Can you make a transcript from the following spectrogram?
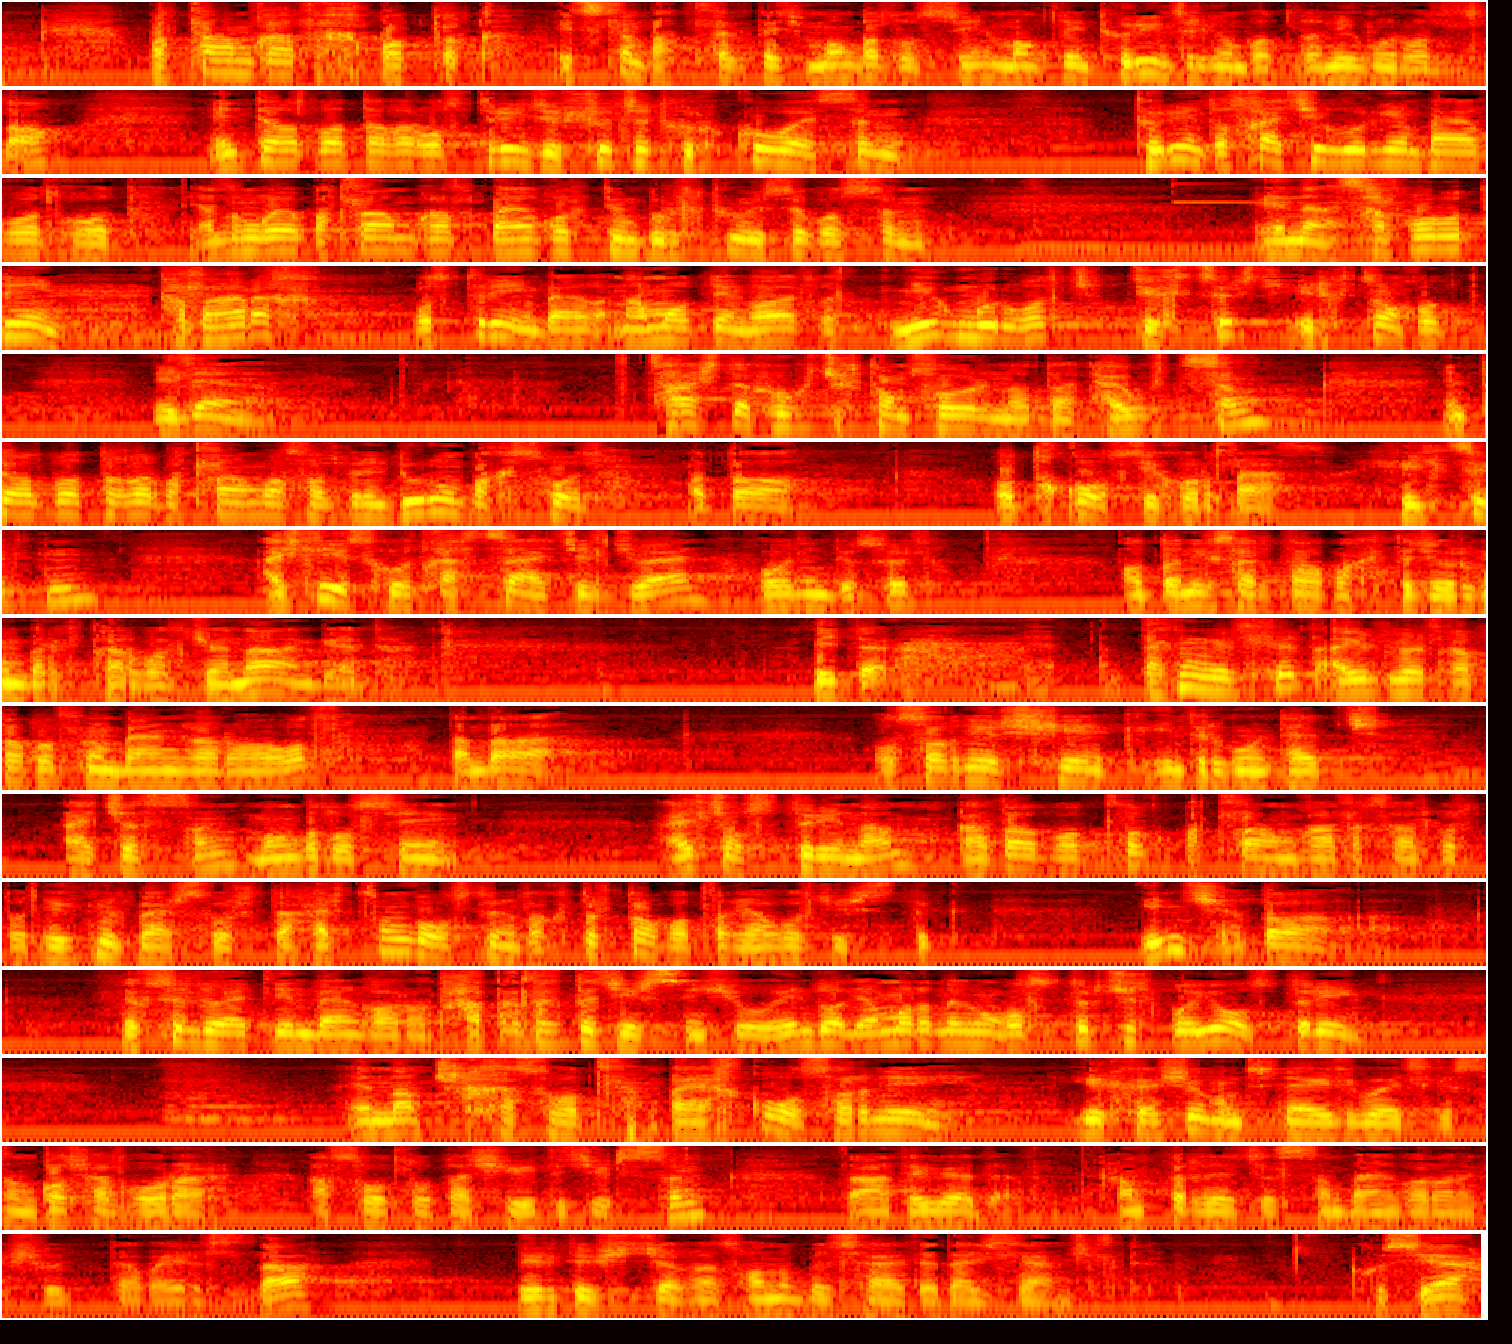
Батлан хамгаалах бодлого эзлэн батлагдаж Монгол улсын Монголын төрийн цэргийн бодлого нийгмэр боллоо. Энтэй холбоотойгоор улс төрийн зөвшөөрлөд хүрэхгүй байсан төрийн тусгай чиглэлгийн байгууллагууд ялангуяа батлан хамгаалах байгуулалтын бүрэлдэхүүн хэсэг болсон энэ салбаруудын талаарх улс төрийн намуудын ойлголт нэг мөр болж зэгцэрч эргэцэн хувьд нэлээд цаашдаа хөгжих том суурь нь одоо тавигдсан Энтэй холбоотойгоор Батлан салбарын дөрвөн багц хууль одоо удахгүй улсын хурлаас хилцэгдэн ажлын хэсгүүд гарцсан ажиллаж байна. Хуулийн төсөл одоо нэг сардаа багтаж өргөн баригдахаар болж байна. Ингээд бид дахин хэлэхэд аюулгүй гадаад болгон байнгаар бол дандаа улс орны иршийг энэ тэргүүн тавьж ажилласан Монгол улсын аль ч улс төрийн нам гадаад бодлого батлан хамгаалах салбарт нэгдмэл байр суурьтай харьцангуй улс төрийн доктортой бодлого явуулж ирсдэг. Энэ ч одоо нөхцөл байдлын байнга ороод хадгалагдаж ирсэн шүү. Энд бол ямар нэгэн улс төрчил буюу улс төрийн энэ намчлах асуудал байхгүй улс орны эрх ашиг үндэсний аюулгүй байдал гэсэн гол шалгуураар асуудлуудаа шийдэж ирсэн. За тэгээд хамтарч ажилласан байнга орооны гишүүдтэй баярлалаа. Нэр дэвшиж байгаа сонирбэл сайдад ажлын амжилт хүсье.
